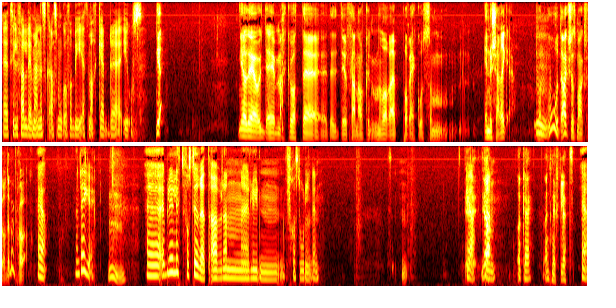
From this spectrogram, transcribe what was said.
eh, tilfeldige mennesker som går forbi et marked eh, i Os. Ja, det er jo, jeg merker jo at det, det, det er jo flere av kundene våre på Reko som er nysgjerrige. Sånn, Mm. oh, det har jeg ikke smakt før, det må jeg prøve. Ja, Men det er gøy. Mm. Eh, jeg blir litt forstyrret av den eh, lyden fra stolen din. Ja, Eh, ja. den. OK, den knirker litt. Ja.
